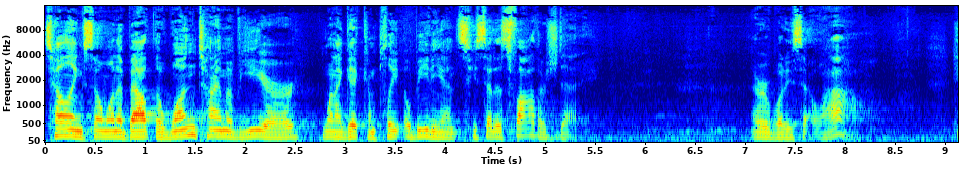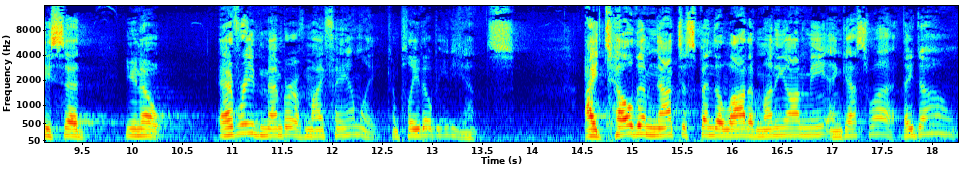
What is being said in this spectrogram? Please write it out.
telling someone about the one time of year when I get complete obedience. He said it's Father's Day. Everybody said, Wow. He said, You know, every member of my family, complete obedience. I tell them not to spend a lot of money on me, and guess what? They don't.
